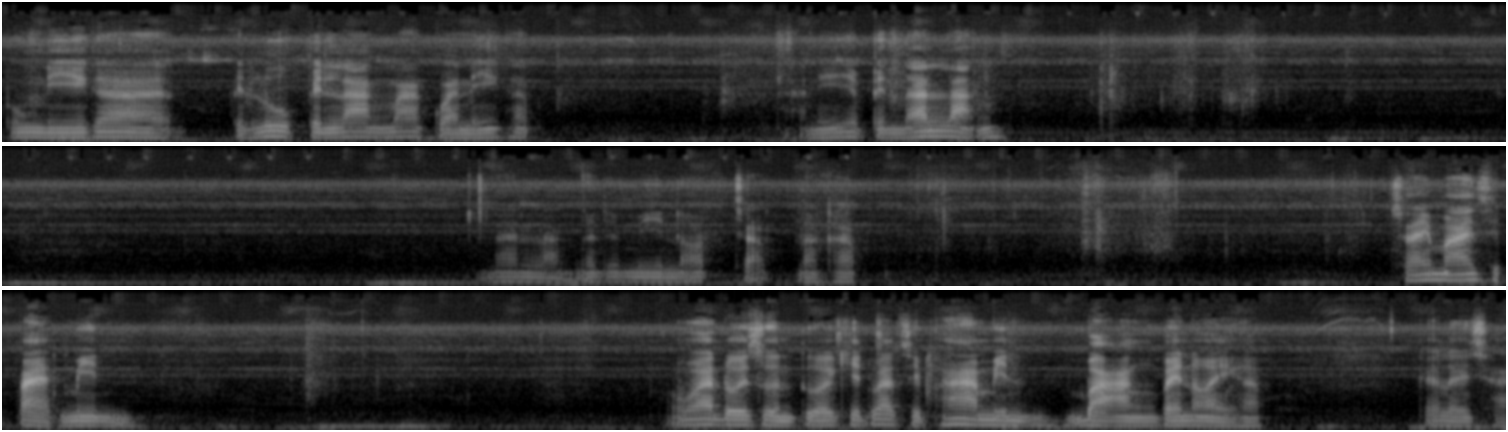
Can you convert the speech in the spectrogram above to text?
พรุ่งนี้ก็เป็นรูปเป็นร่างมากกว่านี้ครับ อันนี้จะเป็นด้านหลังานหลังก็จะมีน็อตจับนะครับ ใช้ไม้ 18 มิลเพราะว่าโดยส่วนตัวคิดว่า 15 มิลบางไปหน่อยครับ ก็เลยใช้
